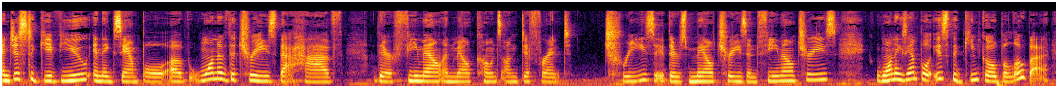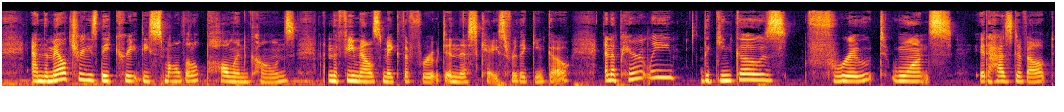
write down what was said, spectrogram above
And just to give you an example of one of the trees that have their female and male cones on different trees, there's male trees and female trees. One example is the ginkgo biloba. And the male trees, they create these small little pollen cones, and the females make the fruit in this case for the ginkgo. And apparently, the ginkgo's fruit, once it has developed,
